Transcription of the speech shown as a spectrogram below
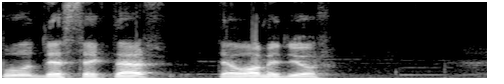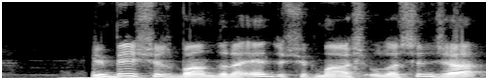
bu destekler devam ediyor. 1500 bandına en düşük maaş ulaşınca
